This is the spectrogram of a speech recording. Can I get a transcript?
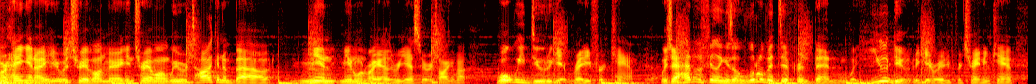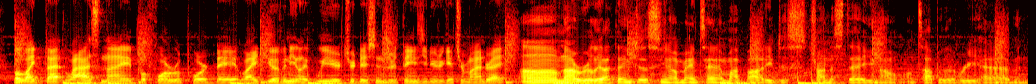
we're hanging out here with Tre'von Moehrig. Tre'von, we were talking about, me and, me and one of our guys were yesterday, we were talking about what we do to get ready for camp, which I have a feeling is a little bit different than what you do to get ready for training camp. But like that last night before report day, like you have any like weird traditions or things you do to get your mind right? Um, not really. I think just, you know, maintaining my body, just trying to stay, you know, on top of the rehab and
